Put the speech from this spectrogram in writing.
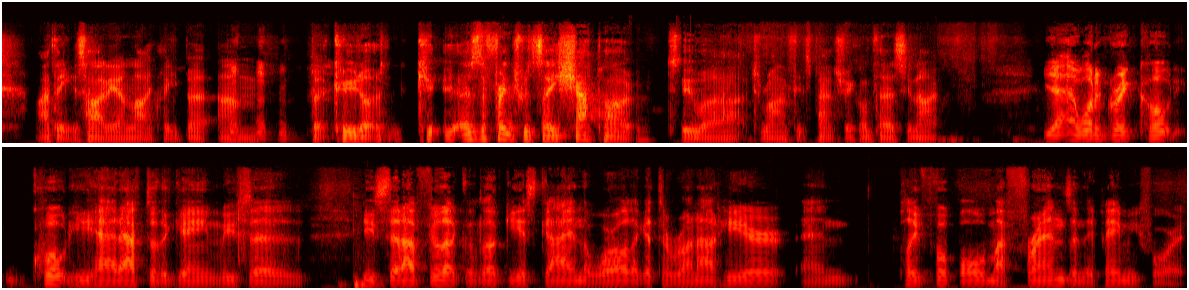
I think it's highly unlikely. But um, but kudos, as the French would say, chapeau to uh, to Ryan Fitzpatrick on Thursday night. Yeah, and what a great quote quote he had after the game. He said he said, I feel like the luckiest guy in the world. I get to run out here and play football with my friends, and they pay me for it.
